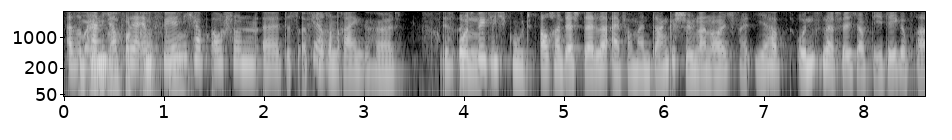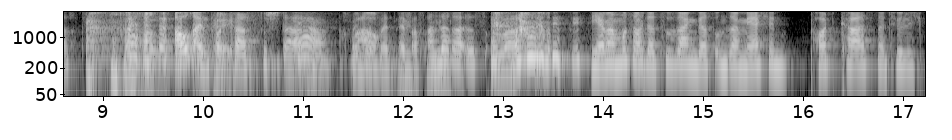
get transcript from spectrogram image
Also kann ich auch einen sehr Podcast empfehlen. gemacht. Ich habe auch schon äh, des Öfteren reingehört. Das ist Und- wirklich gut. Auch an der Stelle einfach mal ein Dankeschön an euch, weil ihr habt uns natürlich auf die Idee gebracht, auch einen Podcast zu starten. Ja. Auch wenn Wow. das ein etwas cool. anderer ist, aber Ja, man muss auch dazu sagen, dass unser Märchen-Podcast natürlich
